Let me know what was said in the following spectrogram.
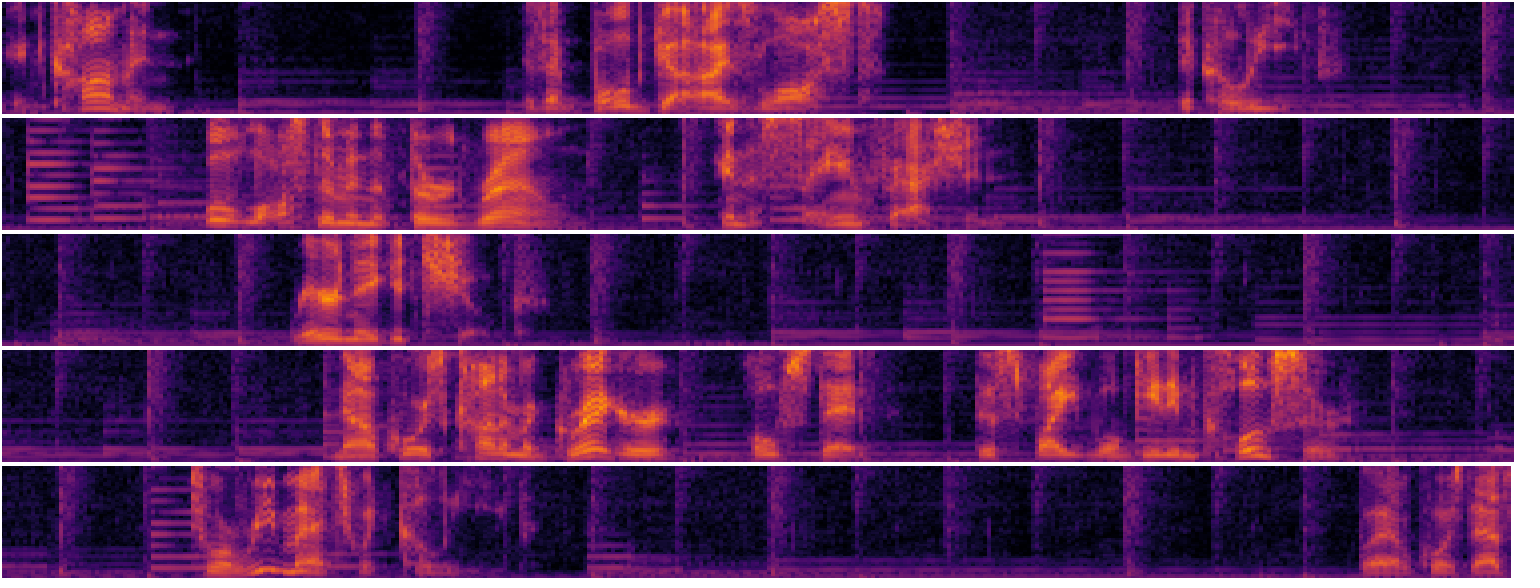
in common is that both guys lost the Khabib. Both lost them in the third round in the same fashion. Rear naked choke. Now, of course, Conor McGregor hopes that this fight will get him closer to a rematch with Khabib. But of course, that's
